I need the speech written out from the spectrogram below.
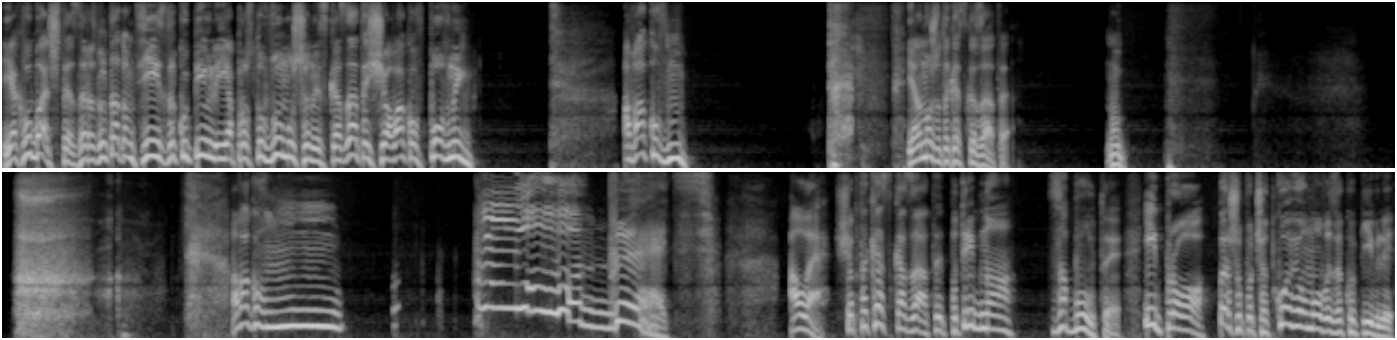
Як ви бачите, за результатом цієї закупівлі я просто вимушений сказати, що Аваков повний. Аваков. Я не можу таке сказати. Ну. Аваков. Молодець. Але щоб таке сказати, потрібно забути і про першопочаткові умови закупівлі,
